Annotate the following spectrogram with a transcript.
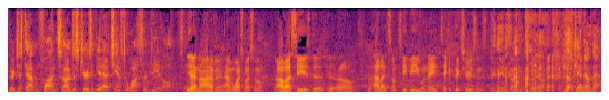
they're just having fun. So I was just curious if you had a chance to watch their D at all. So. Yeah, no, I haven't. I haven't watched much of them. All I see is the the, um, the highlights on TV when they taking pictures in, the- in the end zone. And stuff. No, can't have that.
